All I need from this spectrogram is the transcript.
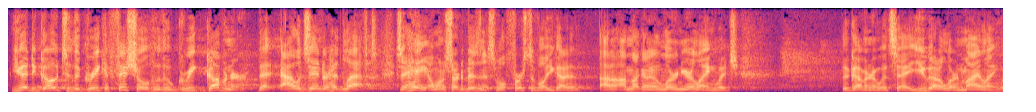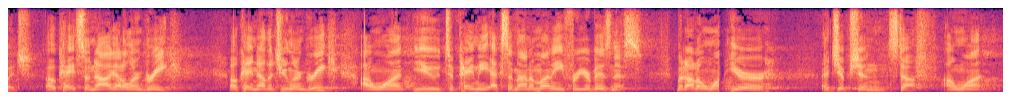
you had to go to the Greek official, who the Greek governor that Alexander had left. Say, hey, I want to start a business. Well, first of all, you got to. I'm not going to learn your language. The governor would say, you got to learn my language. Okay, so now I got to learn Greek. Okay, now that you learn Greek, I want you to pay me X amount of money for your business. But I don't want your Egyptian stuff. I want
